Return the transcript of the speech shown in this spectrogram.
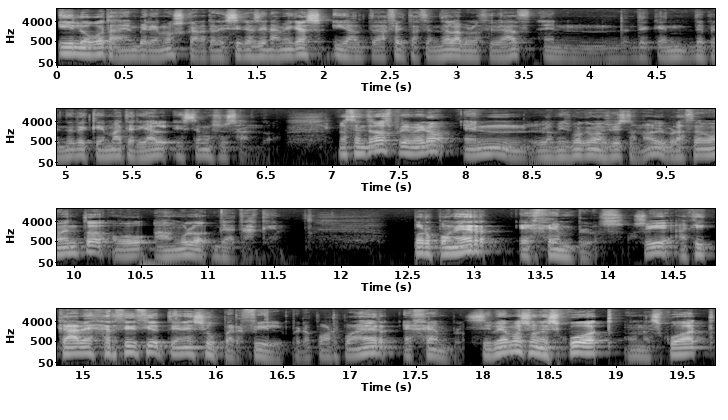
y luego también veremos características dinámicas y afectación de la velocidad, de que, depende de qué material estemos usando. Nos centramos primero en lo mismo que hemos visto, ¿no? el brazo de momento o ángulo de ataque. Por poner ejemplos, ¿sí? Aquí cada ejercicio tiene su perfil, pero por poner ejemplos. Si vemos un squat, un squat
